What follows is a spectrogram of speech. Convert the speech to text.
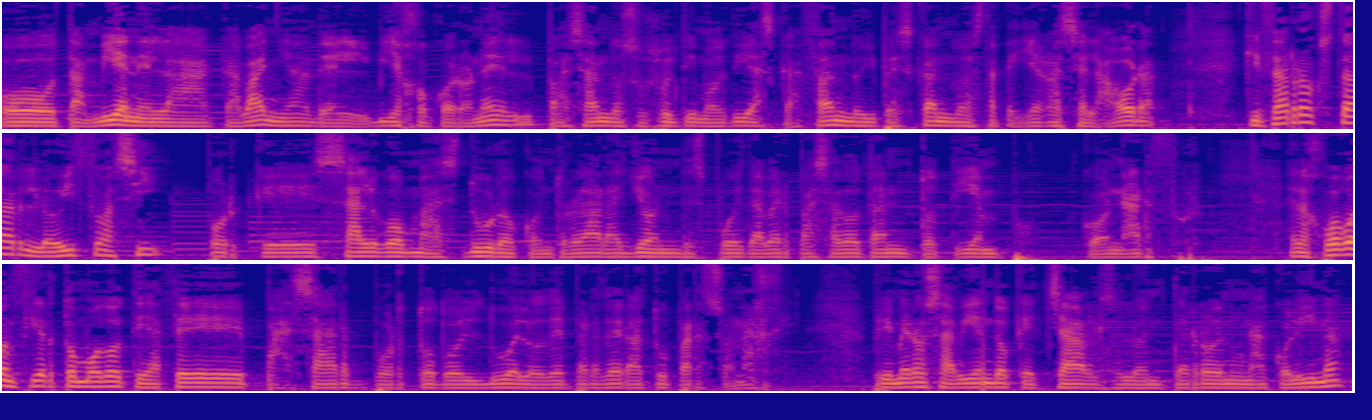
o también en la cabaña del viejo coronel, pasando sus últimos días cazando y pescando hasta que llegase la hora. Quizá Rockstar lo hizo así porque es algo más duro controlar a John después de haber pasado tanto tiempo con Arthur. El juego en cierto modo te hace pasar por todo el duelo de perder a tu personaje, primero sabiendo que Charles lo enterró en una colina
